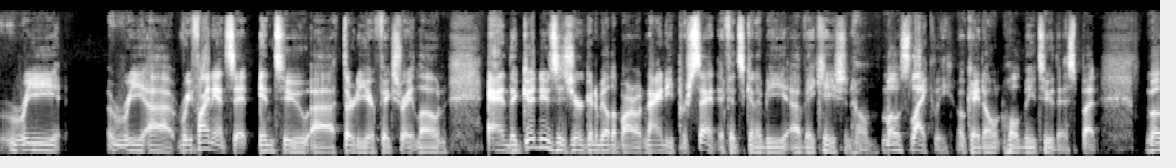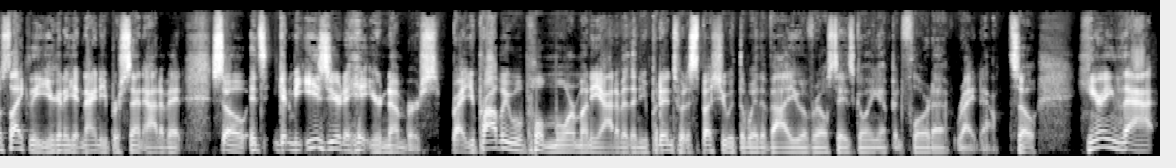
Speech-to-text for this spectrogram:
re re, uh, refinance it into a 30 year fixed rate loan. And the good news is you're going to be able to borrow 90% if it's going to be a vacation home, most likely. Okay, don't hold me to this, but most likely you're going to get 90% out of it. So it's going to be easier to hit your numbers, right? You probably will pull more money out of it than you put into it, especially with the way the value of real estate is going up in Florida right now. So hearing that,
